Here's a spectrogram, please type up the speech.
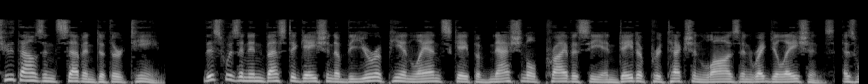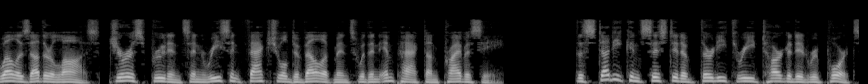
2007 13. This was an investigation of the European landscape of national privacy and data protection laws and regulations, as well as other laws, jurisprudence and recent factual developments with an impact on privacy. The study consisted of 33 targeted reports,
